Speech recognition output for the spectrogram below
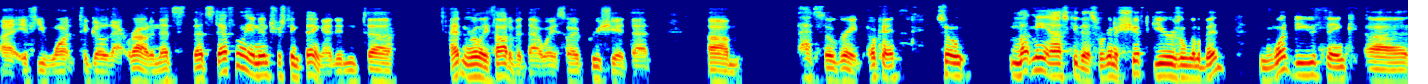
uh, if you want to go that route. And that's that's definitely an interesting thing. I didn't uh, i hadn't really thought of it that way so i appreciate that. Um, that's so great. Okay. So let me ask you this. We're going to shift gears a little bit what do you think uh,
